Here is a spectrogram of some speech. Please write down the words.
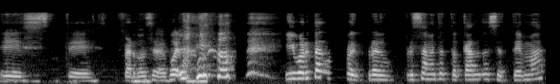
Este, perdón, se me fue la vida. Y ahorita precisamente tocando ese tema,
